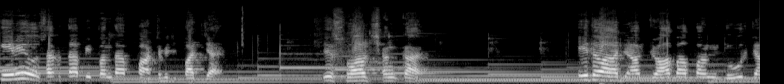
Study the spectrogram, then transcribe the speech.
ਕਿਵੇਂ ਹੋ ਸਕਦਾ ਵੀ ਬੰਦਾ ਪੱਟ ਵਿੱਚ ਵੱਜ ਜਾਏ। ਇਹ ਸਵਾਲ ਸ਼ੰਕਾ ਹੈ। ਇਹਦਾ ਅੱਜ ਆਪ ਜਵਾਬ ਆਪਾਂ ਨੂੰ ਦੂਰ ਜਾ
